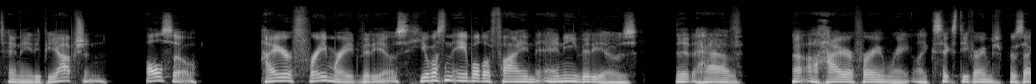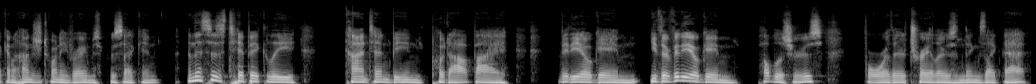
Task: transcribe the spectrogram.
1080p option. Also, higher frame rate videos. He wasn't able to find any videos that have a higher frame rate, like 60 frames per second, 120 frames per second. And this is typically content being put out by video game, either video game publishers for their trailers and things like that,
